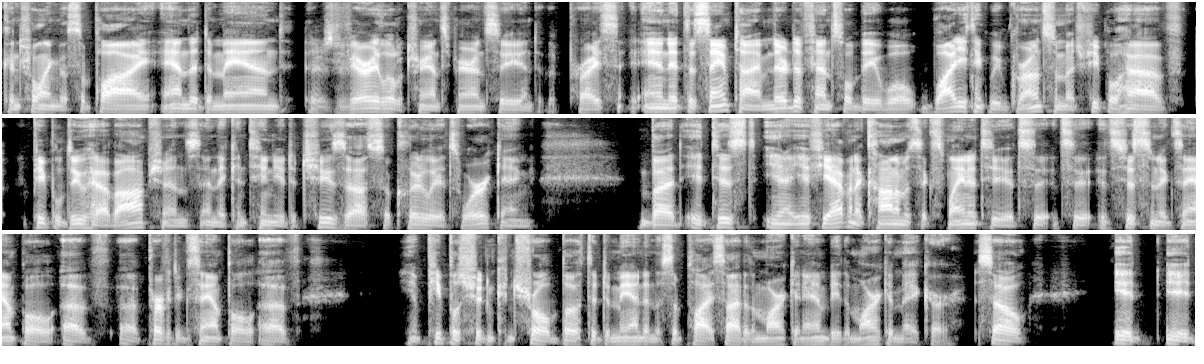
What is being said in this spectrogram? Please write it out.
controlling the supply and the demand. There's very little transparency into the price. And at the same time, their defense will be, well, why do you think we've grown so much? People have people do have options and they continue to choose us, so clearly it's working. But it just, you know, if you have an economist explain it to you, it's it's it's just an example of a perfect example of you know, people shouldn't control both the demand and the supply side of the market and be the market maker. So it it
